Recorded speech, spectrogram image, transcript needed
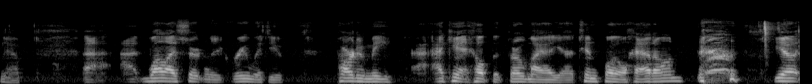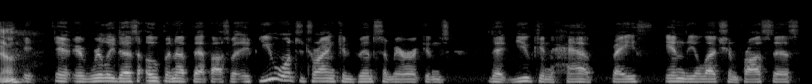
Yeah. While I certainly agree with you, part of me I can't help but throw my uh, tinfoil hat on. you know, yeah. it, it, it really does open up that possibility. If you want to try and convince Americans that you can have faith in the election process,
